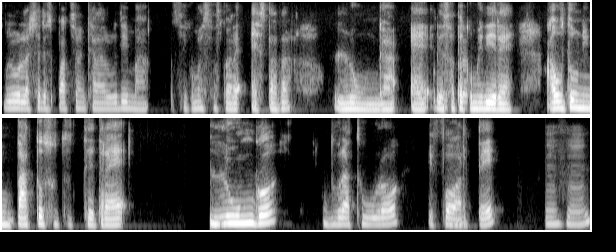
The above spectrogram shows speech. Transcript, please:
volevo lasciare spazio anche alla Rudy, ma siccome 'sta storia è stata lunga ed è stata, come dire, ha avuto un impatto su tutte e 3 lungo, duraturo e forte. Mh-mh.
